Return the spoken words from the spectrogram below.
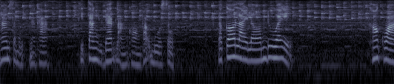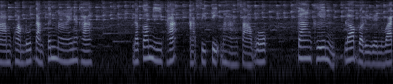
ห้ามสมุทรนะคะ ที่ตั้งอยู่ด้านหลังของพระอุโบสถ แล้วก็ลายล้อมด้วย ข้อความความรู้ตามต้นไม้นะคะ แล้วก็มีพระอสิติมหาสาวก สร้างขึ้นรอบบริเวณวัด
